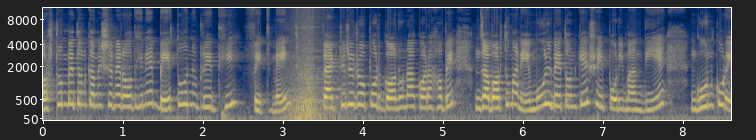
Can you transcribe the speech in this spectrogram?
অষ্টম বেতন কমিশনের অধীনে বেতন বৃদ্ধি ফিটমেন্ট ফ্যাক্টরির ওপর গণনা করা হবে, যা বর্তমানে মূল বেতনকে সেই পরিমাণ দিয়ে গুণ করে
